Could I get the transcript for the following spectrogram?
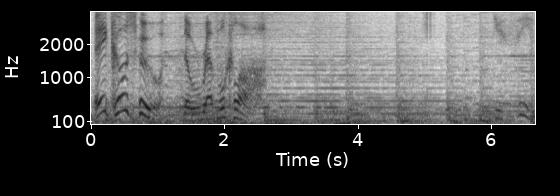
Akos Hu, the Rebel Claw. You see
